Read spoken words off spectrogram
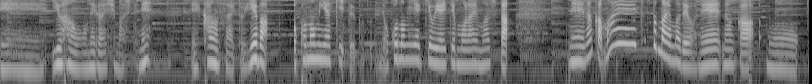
えー、夕飯をお願いしましてね、えー、関西といえばお好み焼きということでねお好み焼きを焼いてもらいました。ねなんか前ちょっと前まではねなんかもう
